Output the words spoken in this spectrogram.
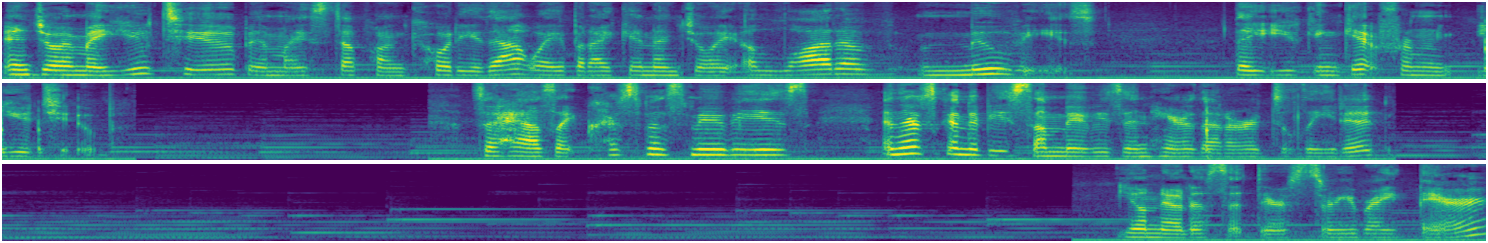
enjoy my YouTube and my stuff on Kodi that way, but I can enjoy a lot of movies that you can get from YouTube. So it has like Christmas movies, and there's going to be some movies in here that are deleted. You'll notice that there's three right there.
